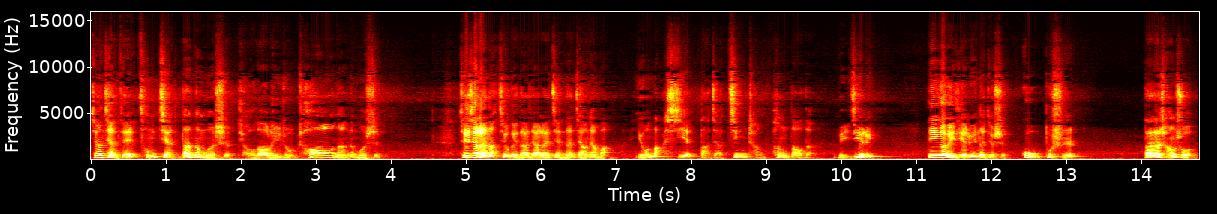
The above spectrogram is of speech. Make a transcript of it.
将减肥从简单的模式调到了一种超难的模式。接下来呢，就给大家来简单讲讲吧，有哪些大家经常碰到的伪戒律。第一个伪戒律呢，就是过午不食。大家常说，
